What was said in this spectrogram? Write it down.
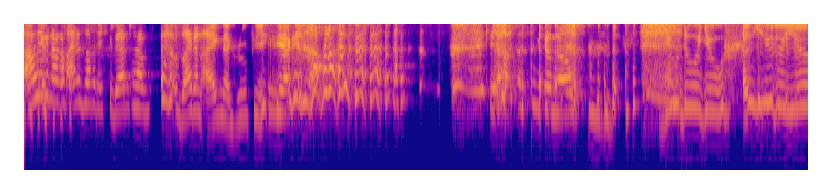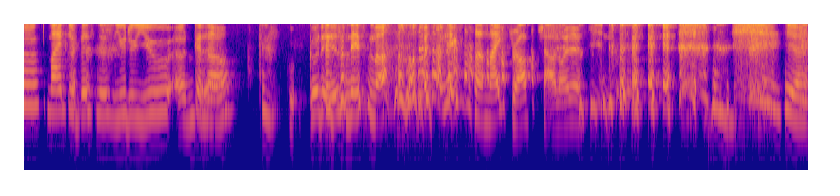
Ach ja, genau, noch eine Sache, die ich gelernt habe. Sei dein eigener Groupie. Ja, genau. ja, genau. You do you. You do you. Mind your business. You do you. Und, genau. Äh, good Bis is. zum nächsten Mal. Bis zum nächsten Mal. Mic drop. Ciao, Leute. ja.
